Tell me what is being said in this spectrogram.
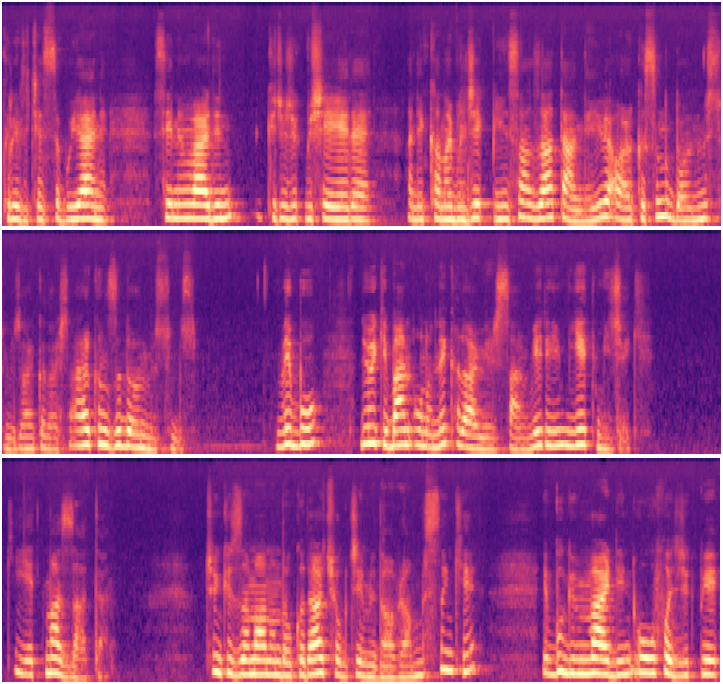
kraliçesi bu. Yani senin verdiğin küçücük bir şeye de hani kanabilecek bir insan zaten değil ve arkasını dönmüşsünüz arkadaşlar. Arkanızı dönmüşsünüz. Ve bu diyor ki ben ona ne kadar verirsem vereyim yetmeyecek. Ki yetmez zaten. Çünkü zamanında o kadar çok cimri davranmışsın ki e, bugün verdiğin o ufacık bir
